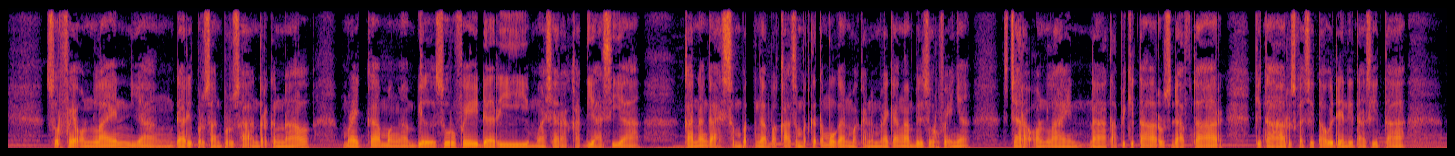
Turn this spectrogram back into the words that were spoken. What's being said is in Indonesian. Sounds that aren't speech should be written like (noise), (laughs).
Survei online yang dari perusahaan-perusahaan terkenal, mereka mengambil survei dari masyarakat di Asia karena nggak sempet nggak bakal sempet ketemu kan makanya mereka ngambil surveinya secara online. Nah tapi kita harus daftar kita harus kasih tahu identitas kita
